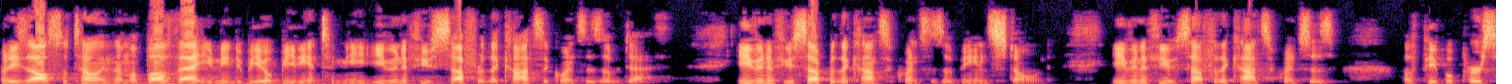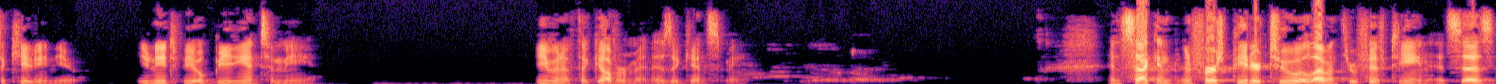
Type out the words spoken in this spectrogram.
But he's also telling them above that, you need to be obedient to me, even if you suffer the consequences of death. Even if you suffer the consequences of being stoned. Even if you suffer the consequences of people persecuting you. You need to be obedient to me, even if the government is against me. In second in 1 Peter 2, 11 through 15, it says,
